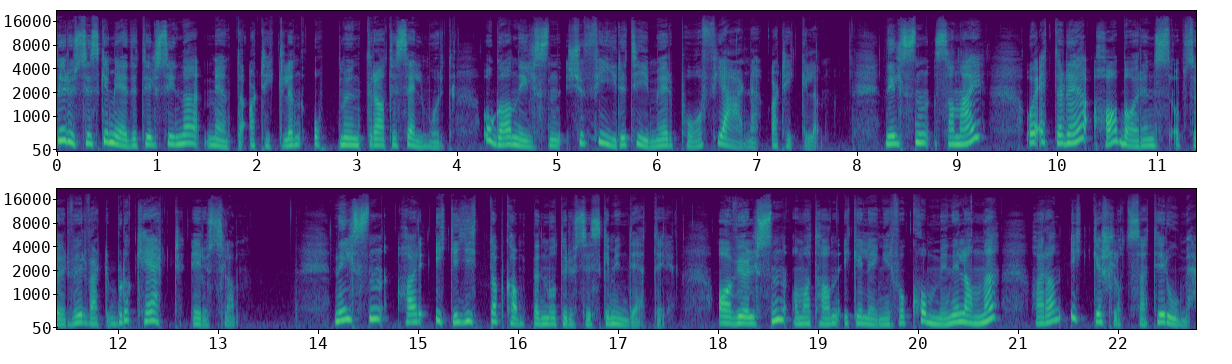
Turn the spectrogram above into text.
Det russiske medietilsynet mente artikkelen oppmuntra til selvmord, og ga Nilsen 24 timer på å fjerne artikkelen. Nilsen sa nei, og etter det har Barents Observer vært blokkert i Russland. Nilsen har ikke gitt opp kampen mot russiske myndigheter. Avgjørelsen om at han ikke lenger får komme inn i landet, har han ikke slått seg til ro med.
